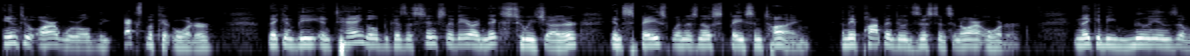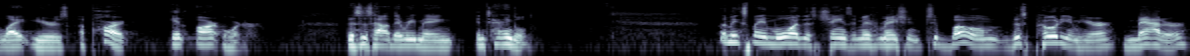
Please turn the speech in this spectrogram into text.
into our world, the explicate order. They can be entangled because essentially they are next to each other in space when there's no space and time. And they pop into existence in our order. And they could be millions of light years apart in our order. This is how they remain entangled. Let me explain more of this chains of information. To Bohm, this podium here, matter,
